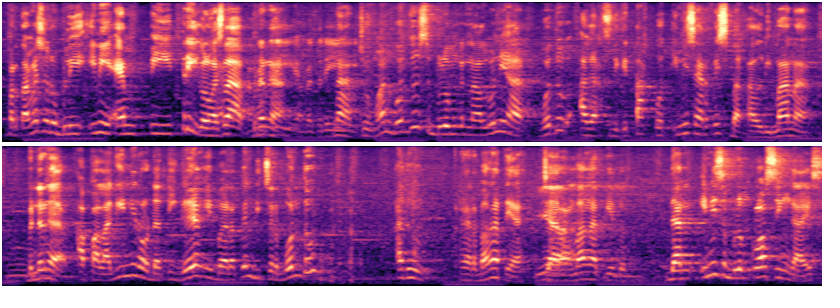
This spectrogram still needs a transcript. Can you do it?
pertama suruh beli ini MP3 kalau nggak salah bener nggak? MP3, MP3. Nah cuman gue tuh sebelum kenal lu nih ya, gue tuh agak sedikit takut ini servis bakal di mana, Hmm. bener nggak? Apalagi ini roda tiga yang ibaratnya di Cirebon tuh, aduh rare banget ya, Iya. jarang banget gitu. Dan ini sebelum closing guys,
